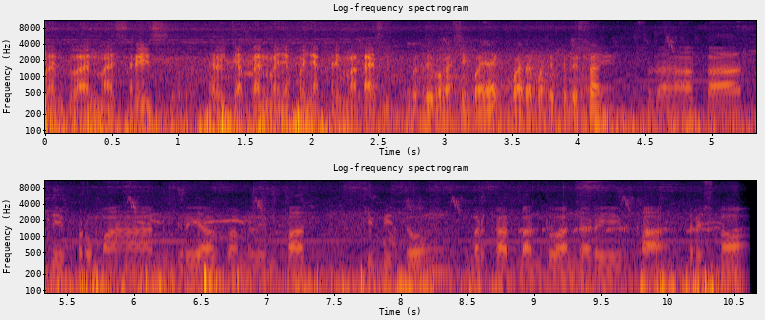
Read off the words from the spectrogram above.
bantuan Mas Tris. Saya ucapkan banyak-banyak terima kasih. Berterima kasih banyak kepada Pak Trisno. sudah akad di perumahan Gria Family 4 Cibitung berkat bantuan dari Pak Trisno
